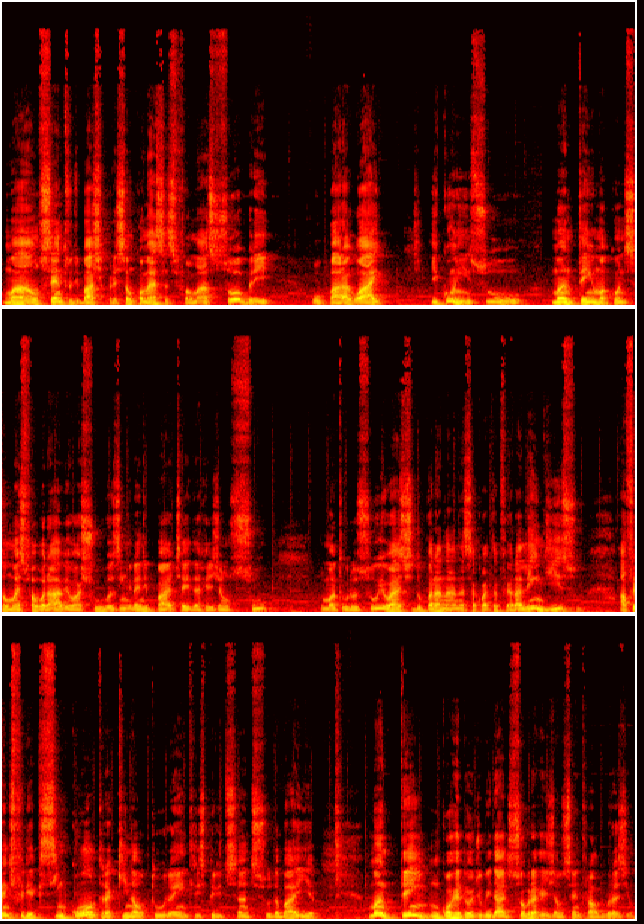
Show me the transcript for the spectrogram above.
uma, um centro de baixa pressão começa a se formar sobre o Paraguai e com isso mantém uma condição mais favorável a chuvas em grande parte aí da região sul do Mato Grosso e oeste do Paraná nessa quarta-feira. Além disso, a frente fria que se encontra aqui na altura entre Espírito Santo e sul da Bahia mantém um corredor de umidade sobre a região central do Brasil,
